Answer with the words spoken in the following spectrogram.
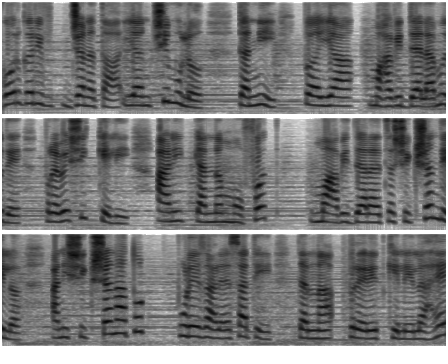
गोरगरीब जनता यांची मुलं त्यांनी प- या महाविद्यालयामध्ये प्रवेशित केली आणि त्यांना मोफत महाविद्यालयाचं शिक्षण दिलं आणि शिक्षणातून पुढे जाण्यासाठी त्यांना प्रेरित केलेलं आहे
